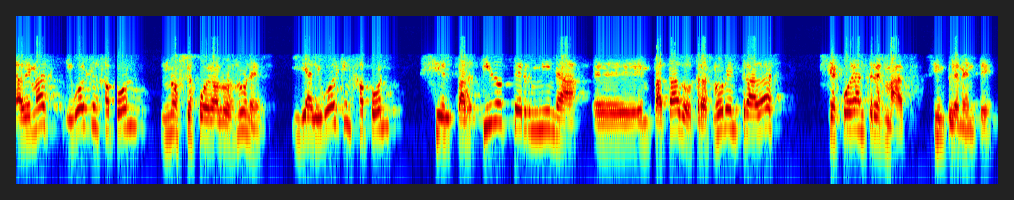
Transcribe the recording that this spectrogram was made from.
además, igual que en Japón, no se juega los lunes, y al igual que en Japón, si el partido termina eh, empatado tras nueve entradas, se juegan tres más, simplemente.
